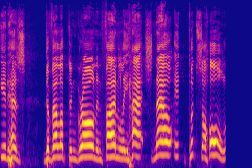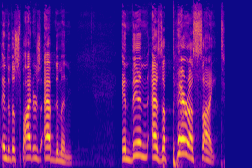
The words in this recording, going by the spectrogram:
it has developed and grown and finally hatched. Now it puts a hole into the spider's abdomen. And then, as a parasite,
